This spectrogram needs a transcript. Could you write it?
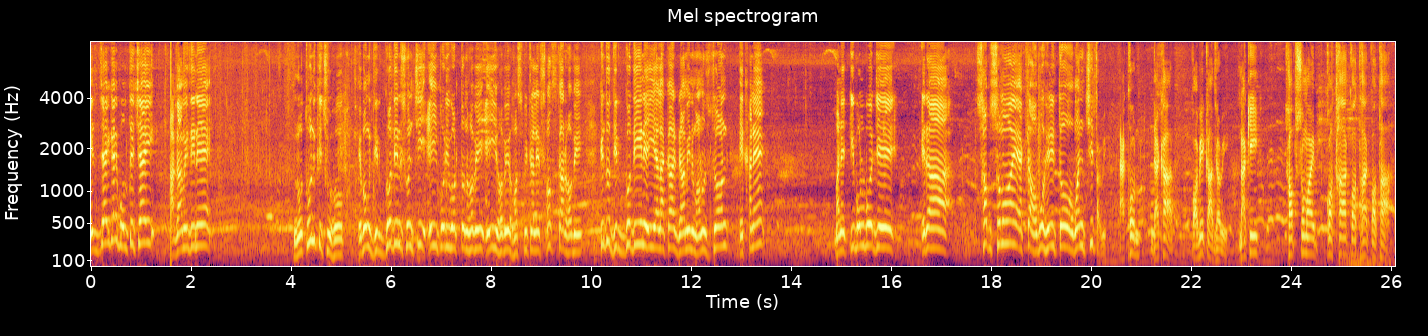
এর জায়গায় বলতে চাই, আগামী দিনে নতুন কিছু হোক এবং দীর্ঘদিন শুনছি এই পরিবর্তন হবে, এই হবে, হসপিটালের সংস্কার হবে। কিন্তু দীর্ঘদিন এই এলাকার গ্রামীণ মানুষজন এখানে মানে কি বলব যে এরা সব সময় একটা অবহেলিত, অবাঞ্ছিত। হবে। এখন দেখার কবে কাজ হবে? নাকি সব সময় কথা কথা কথা,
